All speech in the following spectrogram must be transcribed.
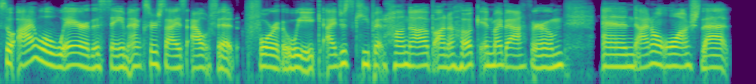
so I will wear the same exercise outfit for the week. I just keep it hung up on a hook in my bathroom, and I don't wash that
